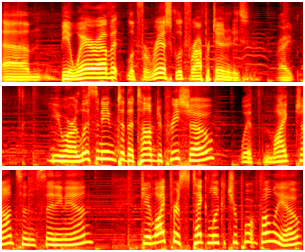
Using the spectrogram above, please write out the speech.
Um, be aware of it. Look for risk. Look for opportunities. Right. You are listening to the Tom Dupree Show with Mike Johnson sitting in. If you'd like for us to take a look at your portfolio,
